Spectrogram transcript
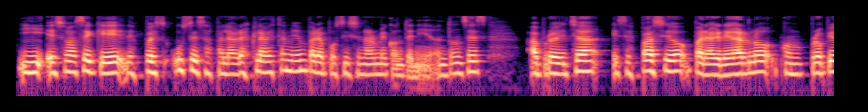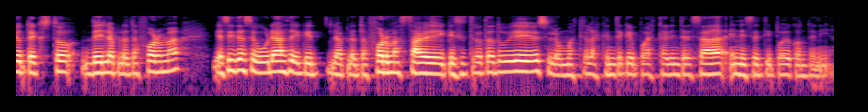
y eso hace que después use esas palabras claves también para posicionar mi contenido. Entonces, aprovecha ese espacio para agregarlo con propio texto de la plataforma y así te aseguras de que la plataforma sabe de qué se trata tu video y se lo muestra a la gente que pueda estar interesada en ese tipo de contenido.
